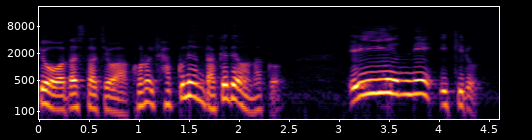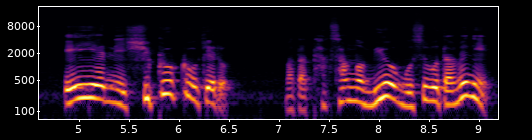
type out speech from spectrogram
今日私たちはこの100年だけではなく永遠に生きる永遠に祝福受けるまたたくさんの実を結ぶために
